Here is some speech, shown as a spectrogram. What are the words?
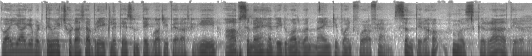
तो आइए आगे बढ़ते हुए एक छोटा सा ब्रेक लेते हैं, सुनते एक बहुत ही प्यारा सा गीत। आप सुन रहे हैं radio one ninety point four F सुनते रहो मुस्कराते रहो।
